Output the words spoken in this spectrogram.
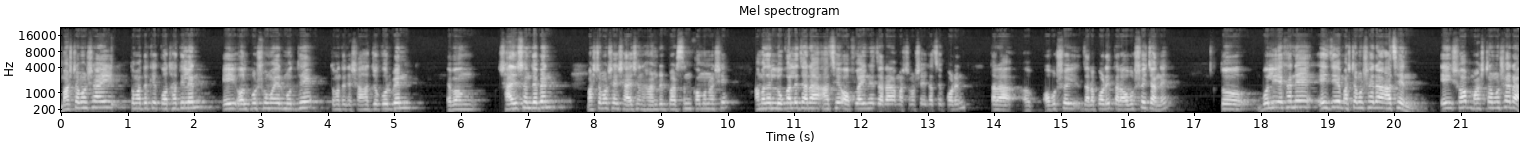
মাস্টারমশাই তোমাদেরকে কথা দিলেন, এই অল্প সময়ের মধ্যে তোমাদেরকে সাহায্য করবেন এবং সাজেশন দেবেন? মাস্টারমশাই সাজেশন হান্ড্রেড পার্সেন্ট কমন আসে। আমাদের লোকালে যারা আছে অফলাইনে যারা মাস্টারমশাইয়ের কাছে পড়েন, তারা অবশ্যই যারা পড়ে, তারা অবশ্যই জানে। তো বলি এখানে এই যে মাস্টারমশাইরা আছেন, এই সব মাস্টারমশাইরা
